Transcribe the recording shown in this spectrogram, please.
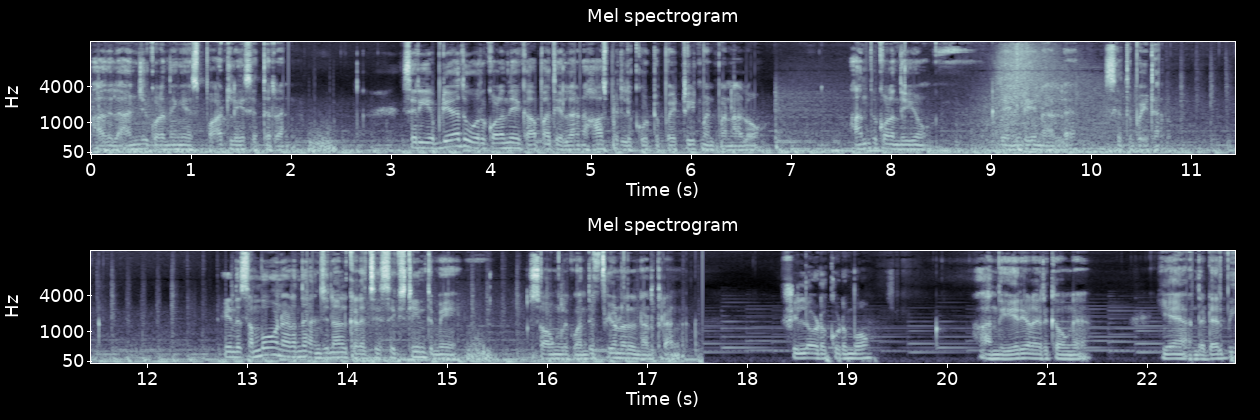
அதில் அஞ்சு குழந்தைங்க ஸ்பாட்லேயே செத்துடுறாங்க. சரி எப்படியாவது ஒரு குழந்தைய காப்பாற்றிடலான்னு ஹாஸ்பிட்டலுக்கு கூட்டு போய் ட்ரீட்மெண்ட் பண்ணாலும் அந்த குழந்தையும் ரெண்டே நாளில் செத்து போயிட்டாங்க. இந்த சம்பவம் நடந்து அஞ்சு நாள் கழிச்சு சிக்ஸ்டீன்த் மே ஸோ அவங்களுக்கு வந்து ஃபியூனரல் நடத்துகிறாங்க ஃபில்லோட குடும்பம் அந்த ஏரியாவில் இருக்கவங்க ஏன் அந்த டெர்பி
